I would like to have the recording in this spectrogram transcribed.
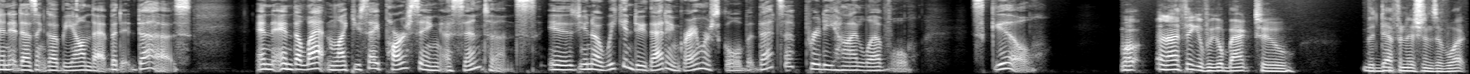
And it doesn't go beyond that, but it does. And and the Latin, like you say, parsing a sentence is, you know, we can do that in grammar school, but that's a pretty high level skill. Well, and I think if we go back to the definitions of what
